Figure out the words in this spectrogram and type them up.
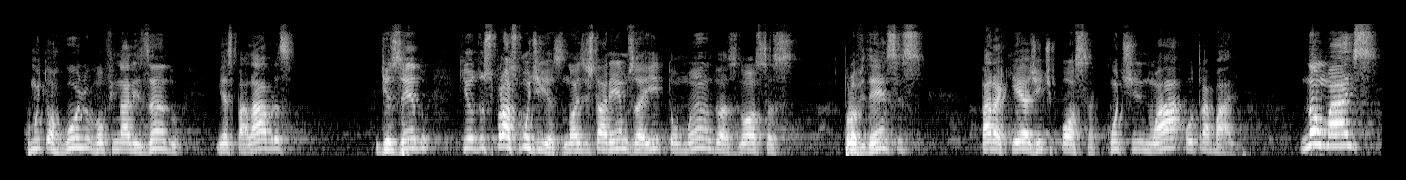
com muito orgulho, vou finalizando minhas palavras, dizendo que nos próximos dias nós estaremos aí tomando as nossas providências para que a gente possa continuar o trabalho. Não mais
